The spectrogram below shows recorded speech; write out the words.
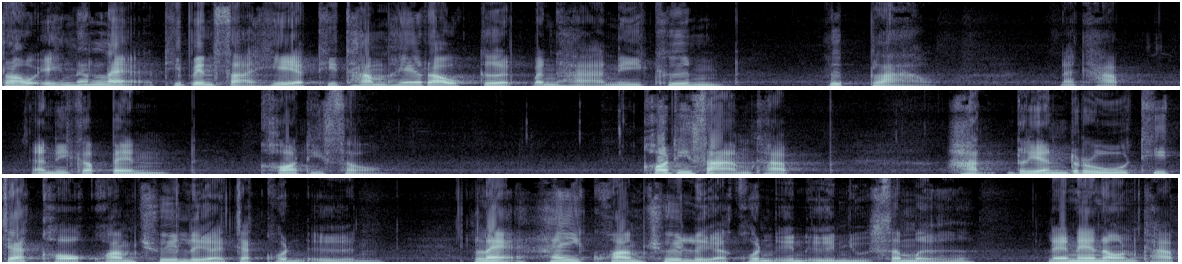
เราเองนั่นแหละที่เป็นสาเหตุที่ทำให้เราเกิดปัญหานี้ขึ้นหรือเปล่านะครับ อันนี้ก็เป็นข้อที่สองข้อที่สามครับ หัดเรียนรู้ที่จะขอความช่วยเหลือจากคนอื่น และให้ความช่วยเหลือคนอื่น ๆ อยู่เสมอ และแน่นอนครับ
